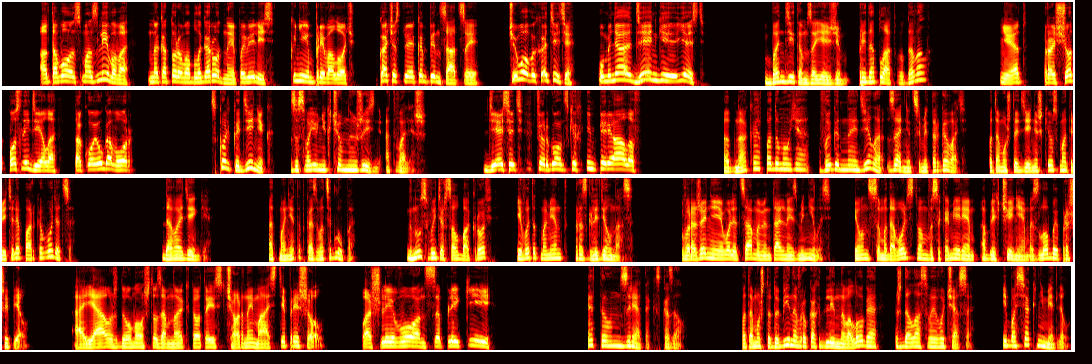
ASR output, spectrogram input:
а того смазливого, на которого благородные повелись, к ним приволочь, в качестве компенсации. Чего вы хотите? У меня деньги есть». «Бандитам заезжим предоплату давал?» «Нет, расчет после дела, такой уговор». «Сколько денег за свою никчемную жизнь отвалишь?» «Десять фергонских империалов». Однако, подумал я, выгодное дело задницами торговать, потому что денежки у смотрителя парка водятся. «Давай деньги». От монет отказываться глупо. Гнус вытер с лба кровь и в этот момент разглядел нас. Выражение его лица моментально изменилось, и он с самодовольством, высокомерием, облегчением и злобой прошипел. «А я уж думал, что за мной кто-то из черной масти пришел. Пошли вон, сопляки!» Это он зря так сказал. Потому что дубина в руках длинного лога ждала своего часа, и босяк не медлил.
